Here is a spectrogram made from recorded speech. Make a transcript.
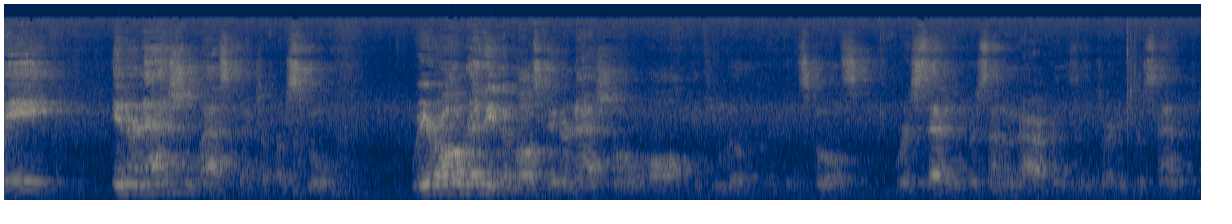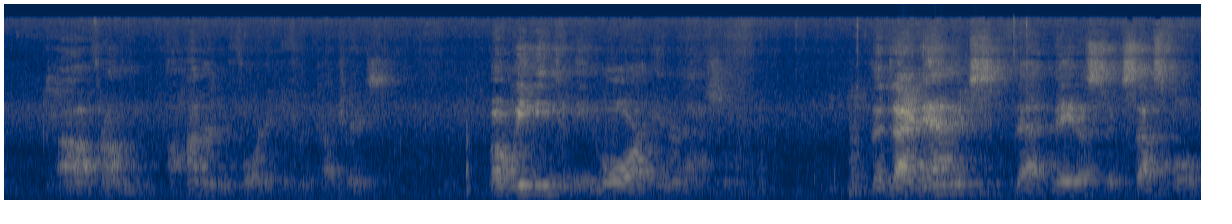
the international aspect of our school. We are already the most international of all, if you will, American schools. We're 70% Americans and 30% uh, from 140 different countries. But we need to be more international. The dynamics that made us successful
